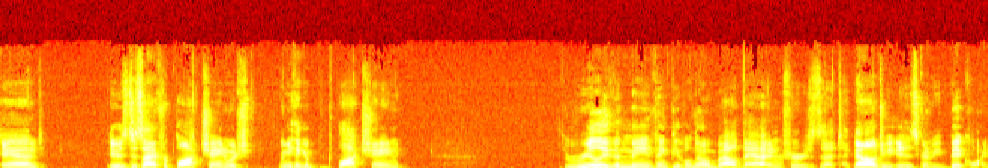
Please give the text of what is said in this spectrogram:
and it was designed for blockchain. Which when you think of blockchain, really the main thing people know about that and refers to that technology is going to be Bitcoin.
